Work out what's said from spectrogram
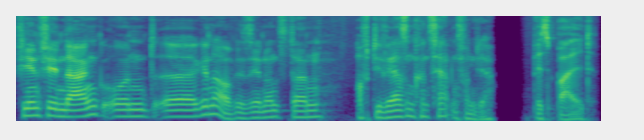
vielen, vielen Dank. Und äh, genau, wir sehen uns dann auf diversen Konzerten von dir. Bis bald.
